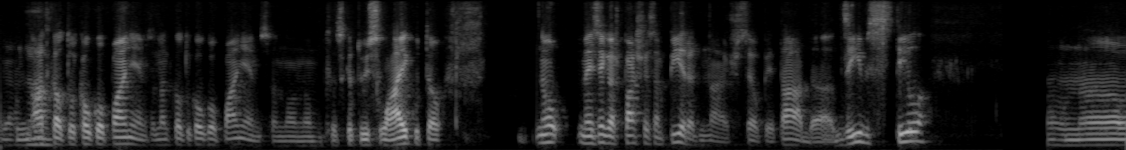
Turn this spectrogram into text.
Un Jā. atkal tu kaut ko paņemsi, un atkal tu kaut ko paņemsi. Un, un, un tas, ka tu visu laiku tev, nu, mēs vienkārši paši esam pieredzinājuši sev pie tāda dzīves stila. Un, uh,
